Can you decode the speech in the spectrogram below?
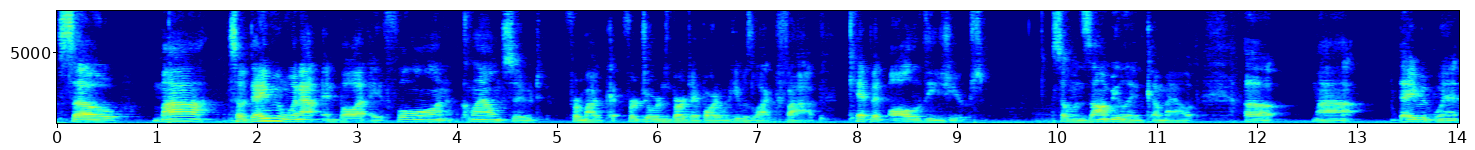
so my so David went out and bought a full on clown suit for my for Jordan's birthday party when he was like five. Kept it all of these years. So when Zombieland come out, uh, my David went.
